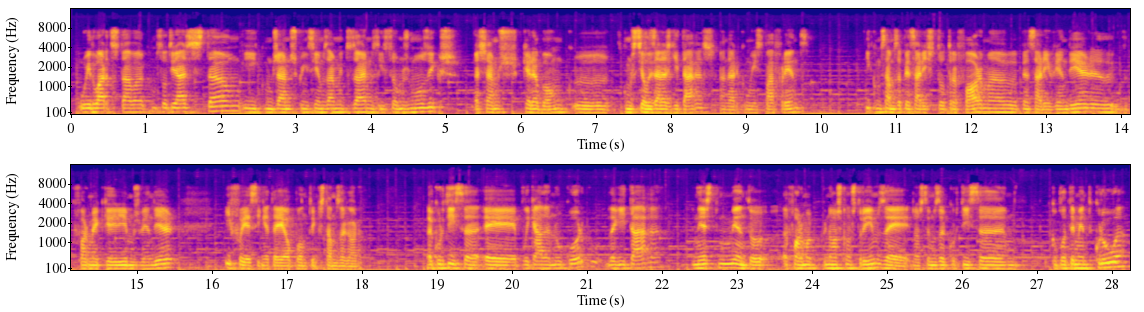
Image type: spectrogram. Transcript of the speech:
o Eduardo estava, começou a tirar a gestão e como já nos conhecíamos há muitos anos e somos músicos, achámos que era bom uh, comercializar as guitarras, andar com isto para a frente e começámos a pensar isto de outra forma, a pensar em vender, de que forma é que iríamos vender e foi assim até ao ponto em que estamos agora. A cortiça é aplicada no corpo da guitarra. Neste momento, a forma que nós construímos é: nós temos a cortiça completamente crua,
